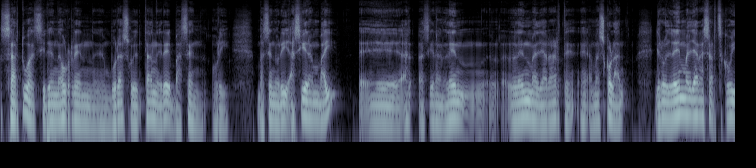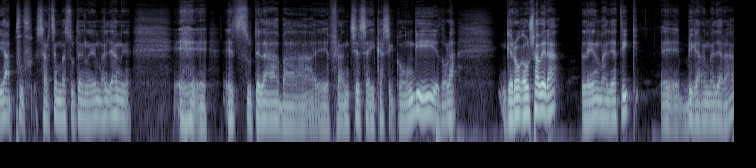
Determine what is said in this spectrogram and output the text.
sartuak ziren aurren burasoetan ere bazen hori. Bazen hori, hasieran bai, eh hasieran lehen lehen mailara arte eh, ama eskolan gero lehen mailara sartzeko ja puf sartzen bazuten lehen mailan eh, eh, ez zutela ba eh, frantsesa ikasiko ongi edola. Gero gauza bera lehen mailatik eh, bigarren mailara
